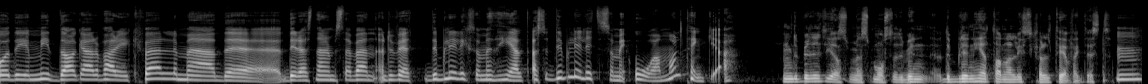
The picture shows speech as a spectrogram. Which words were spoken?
och det är middagar varje kväll med eh, deras närmsta vänner. Du vet, det blir liksom en helt, alltså det blir lite som i Åmål tänker jag. Mm, Det blir lite grann som en småstad, det blir, en- det blir en helt annan livskvalitet faktiskt. Mm.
